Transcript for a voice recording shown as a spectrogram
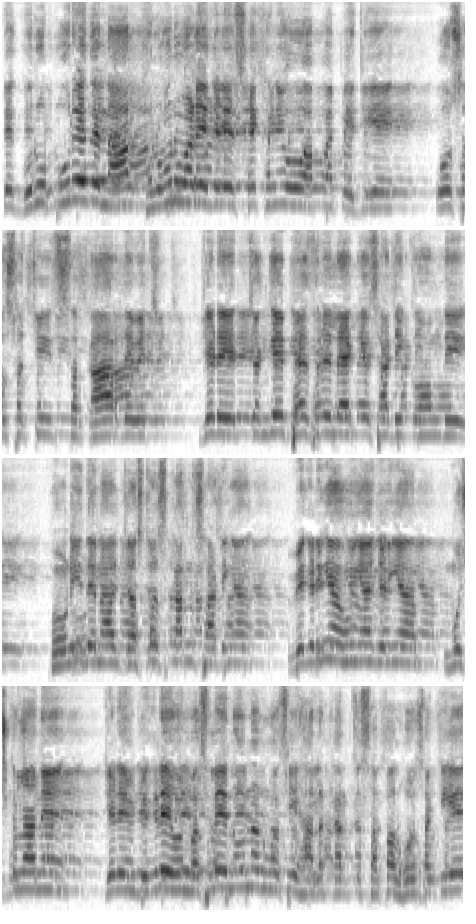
ਤੇ ਗੁਰੂ ਪੂਰੇ ਦੇ ਨਾਲ ਖਲੋਣ ਵਾਲੇ ਜਿਹੜੇ ਸਿੱਖ ਨੇ, ਉਹ ਆਪਾਂ ਭੇਜੀਏ ਉਸ ਸੱਚੀ ਸਰਕਾਰ ਦੇ ਵਿੱਚ, ਜਿਹੜੇ ਚੰਗੇ ਫੈਸਲੇ ਲੈ ਕੇ ਸਾਡੀ ਕੌਮ ਦੀ ਹੋਣੀ ਦੇ ਨਾਲ ਜਸਟਿਸ ਕਰਨ ਸਾਡੀਆਂ ਵਿਗੜੀਆਂ ਹੋਈਆਂ ਜਿਹੜੀਆਂ ਮੁਸ਼ਕਲਾਂ ਨੇ, ਜਿਹੜੇ ਵਿਗੜੇ ਹੋਏ ਮਸਲੇ ਨੇ, ਉਹਨਾਂ ਨੂੰ ਅਸੀਂ ਹੱਲ ਕਰਨ 'ਚ ਸਫਲ ਹੋ ਸਕੀਏ।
